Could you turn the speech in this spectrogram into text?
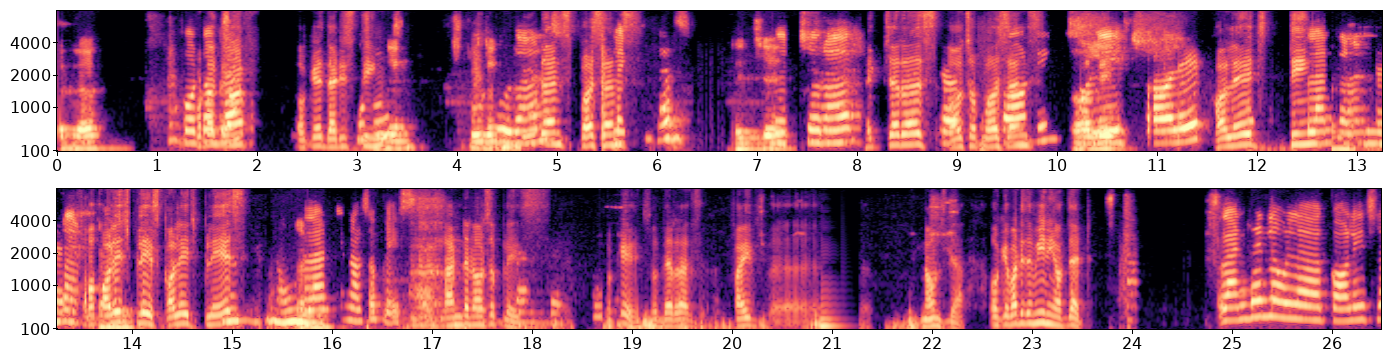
Photograph, Photograph, photograph okay that is thing student, student, students persons. Lecturers, lecturer, lecturers also persons. College, College. college. Thing. London. London. or college place college place. London also place. london also place. Okay so there are five uh, nouns there okay what is the meaning of that லண்டன்ல உள்ள காலேஜ்ல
